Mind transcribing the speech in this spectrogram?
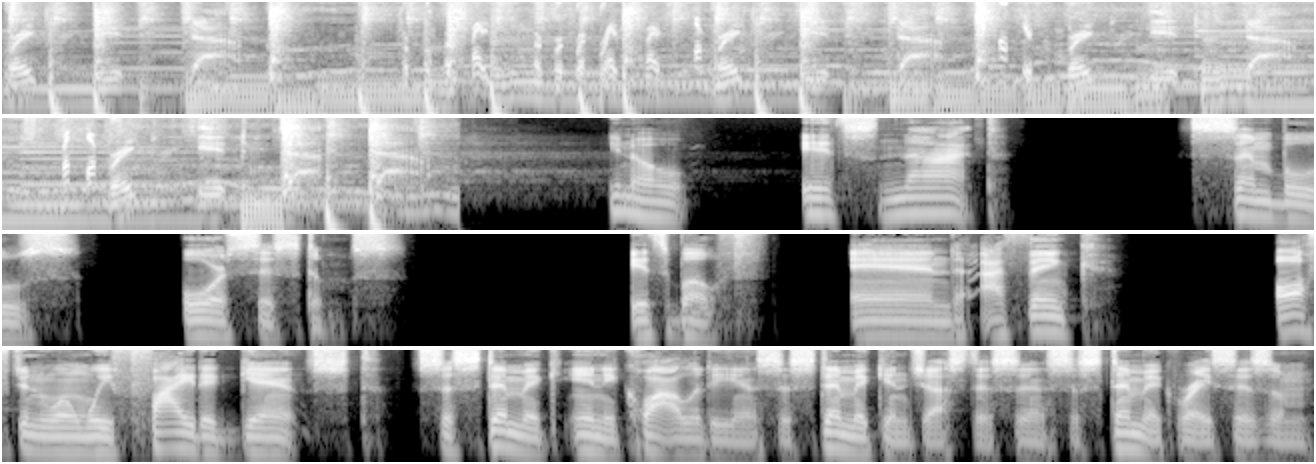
Break it down. Break it down. Break it down. Break it down. Down. You know, it's not symbols or systems, it's both. And I think often when we fight against systemic inequality and systemic injustice and systemic racism,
